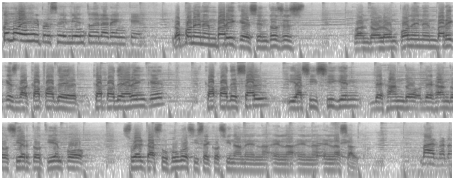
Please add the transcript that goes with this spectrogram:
¿Cómo es el procedimiento del arenque? Lo ponen en barriques, entonces cuando lo ponen en barriques va capa de, capa de arenque, capa de sal y así siguen dejando, dejando cierto tiempo suelta sus jugos y se cocinan en la, en la- en la- en la sal. Bárbaro.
